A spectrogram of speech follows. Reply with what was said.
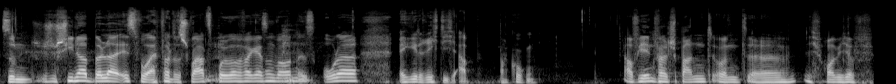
so ein China-Böller ist, wo einfach das Schwarzpulver vergessen worden ist, oder er geht richtig ab. Mal gucken auf jeden Fall spannend und äh, ich freue mich auf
